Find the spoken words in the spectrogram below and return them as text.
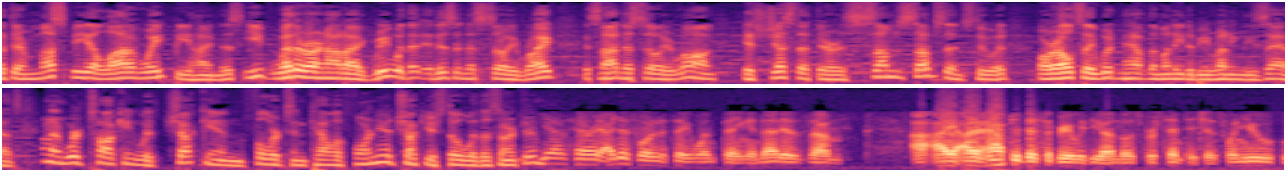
that there must be a lot of weight behind this. Even, whether or not I agree with it, it isn't necessarily right. It's not necessarily wrong. It's just that there is some substance to it, or else they wouldn't have the money to be running these ads. And we're talking with Chuck in Fullerton, California. Chuck, you're still with us, aren't you? Yes, Harry. I just wanted to say one thing, and that is, um, I, I have to disagree with you on those percentages. When you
